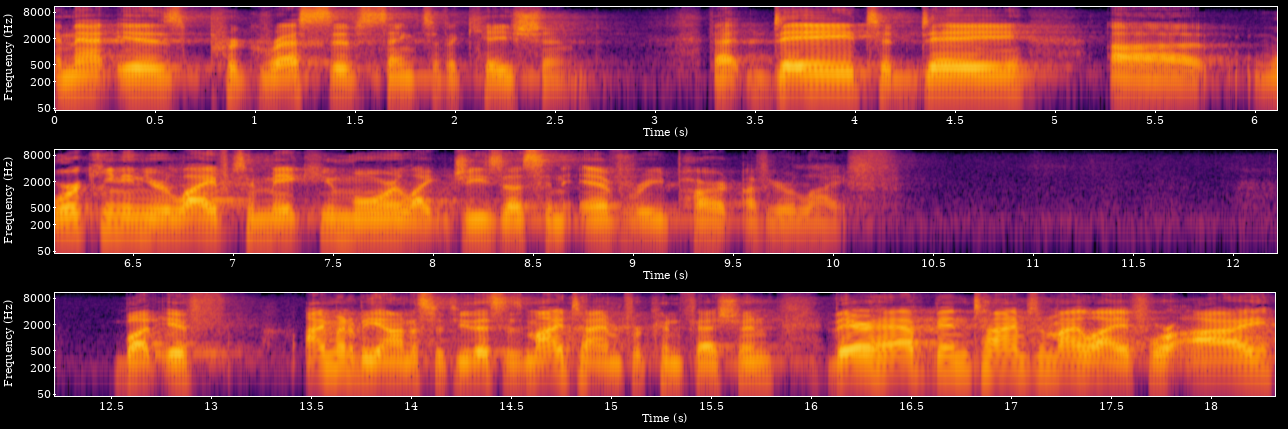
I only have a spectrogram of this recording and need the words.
and that is progressive sanctification. That day to day uh, working in your life to make you more like Jesus in every part of your life. But if I'm going to be honest with you, this is my time for confession. There have been times in my life where I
